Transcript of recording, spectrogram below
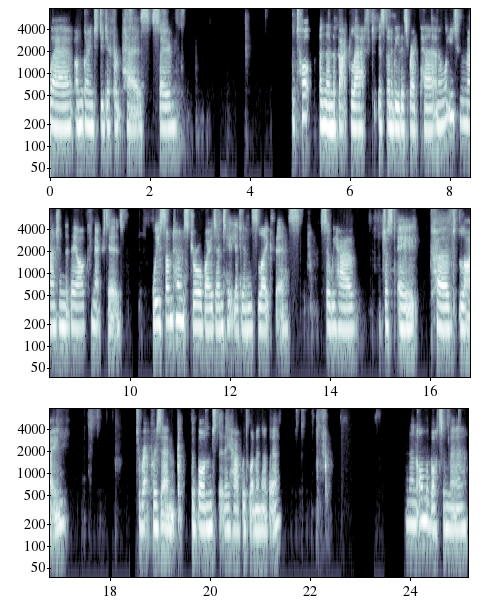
where I'm going to do different pairs. So the top and then the back left is going to be this red pair. And I want you to imagine that they are connected we sometimes draw bidentate ligands like this. So we have just a curved line to represent the bond that they have with one another. And then on the bottom there,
